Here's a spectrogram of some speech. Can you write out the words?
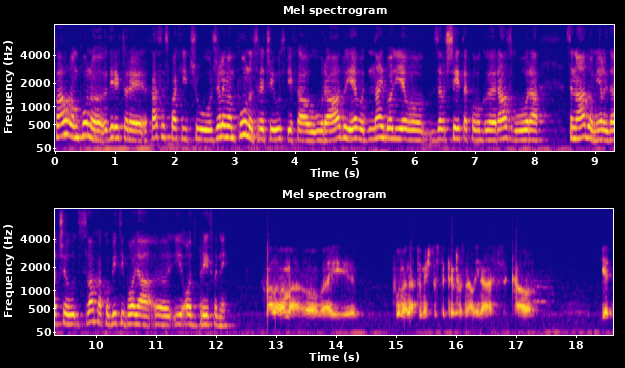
Hvala vam puno, direktore Hasan Spahiću. Želim vam puno sreće i uspjeha u radu i evo najbolji evo završetak ovog razgovora sa nadom je li da će svakako biti bolja e, i od prethodne. Hvala vama ovaj, puno na tome što ste prepoznali nas kao jednu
